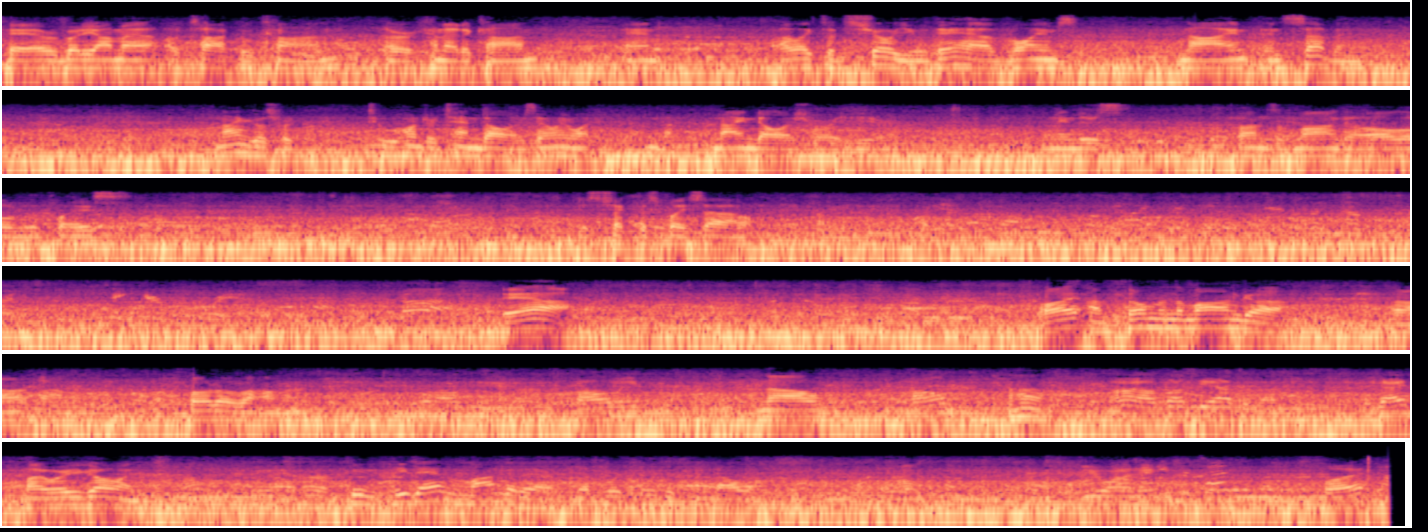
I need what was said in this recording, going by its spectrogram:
Hey everybody, I'm at Otaku Con, or ConnectiCon, and I'd like to show you, they have volumes 9 and 7. 9 goes for $210. They only want $9 for it here. I mean, there's tons of manga all over the place. Just check this place out. Take care of it for you. Yeah. What? I'm filming the manga. Uh, photo bomber. Follow me. No. Home? Alright, I'll talk to you after that. Okay? Why, where are you going? Dude, see, they have a manga there. That's worth $210. Do you want to hang? What?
